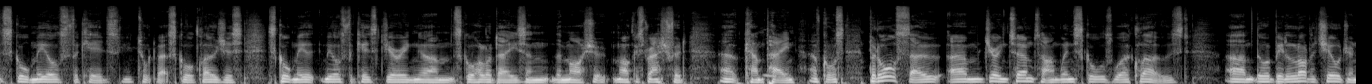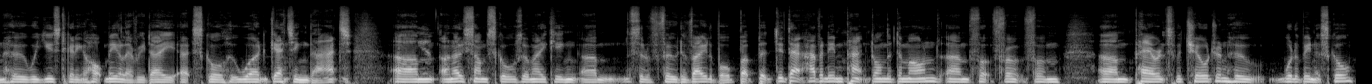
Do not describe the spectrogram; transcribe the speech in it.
school meals for kids. You talked about school closures, school me- meals for kids during um, school holidays and the Marsh- Marcus Rashford uh, campaign, yeah. of course, but also um, during term time when schools were closed um, there would be a lot of children who were used to getting a hot meal every day at school who weren't getting that. Um, yeah. I know some schools are making um, sort of food available, but but did that have an impact on the demand um, for, for, from um, parents with children who would have been at school?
